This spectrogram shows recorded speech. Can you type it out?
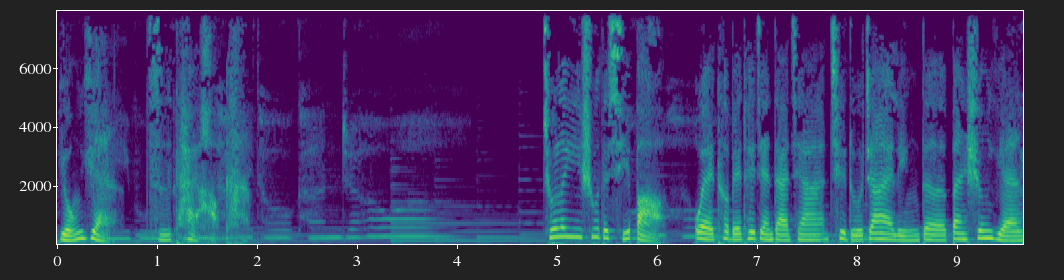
永远姿态好看。除了一书的喜宝，我也特别推荐大家去读张爱玲的《半生缘》，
